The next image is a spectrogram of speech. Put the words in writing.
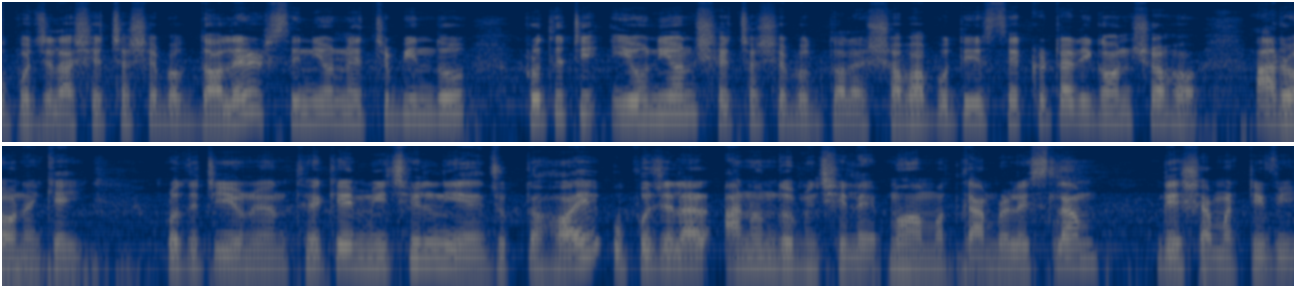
উপজেলা স্বেচ্ছাসেবক দলের সিনিয়র নেতৃবৃন্দ, প্রতিটি ইউনিয়ন স্বেচ্ছাসেবক দলের সভাপতি, সেক্রেটারিগণ সহ আরও অনেকেই। প্রতিটি ইউনিয়ন থেকে মিছিল নিয়ে যুক্ত হয় উপজেলার আনন্দ মিছিলে। মোহাম্মদ কামরুল ইসলাম দেশ আমার টিভি।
